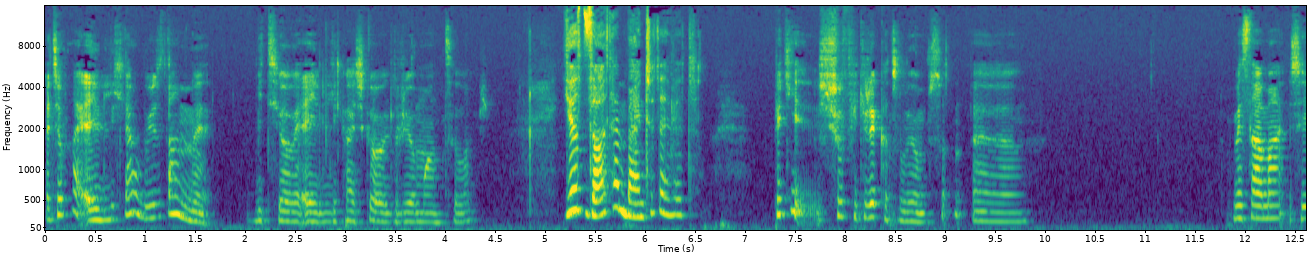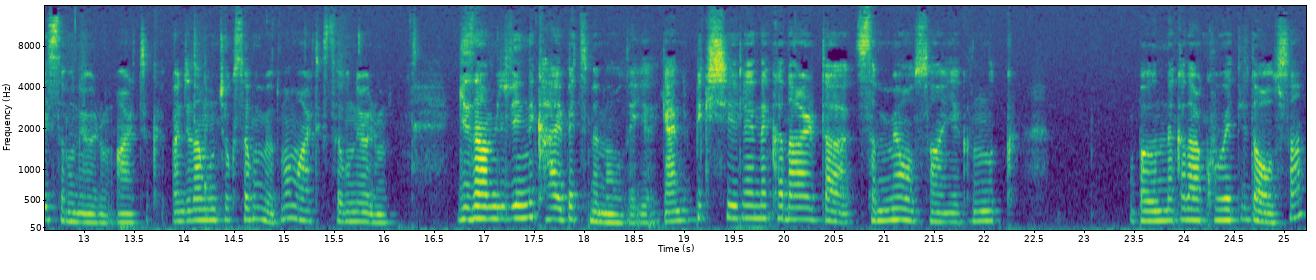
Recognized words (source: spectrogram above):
Acaba evlilikler bu yüzden mi bitiyor ve evlilik aşkı öldürüyor mantığı var? Ya zaten bence de evet. Peki şu fikre katılıyor musun? Ee, mesela ben şey savunuyorum artık. Önceden bunu çok savunmuyordum ama artık savunuyorum. Gizemliliğini kaybetmeme olayı. Yani bir kişiyle ne kadar da samimi olsan, yakınlık bağın ne kadar kuvvetli de olsa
